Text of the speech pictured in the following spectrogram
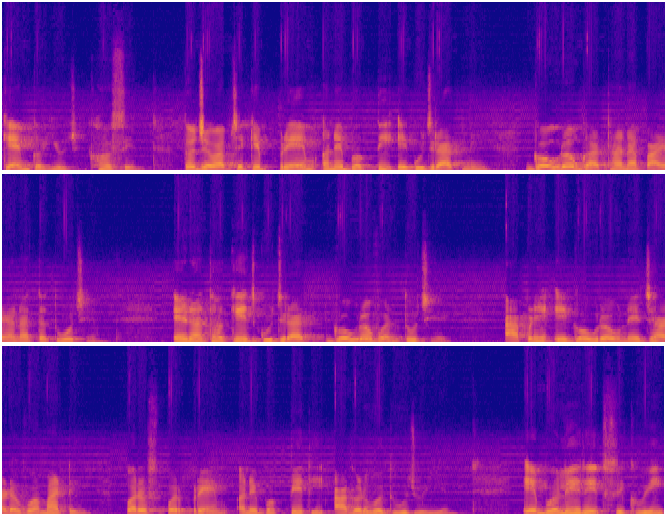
કેમ કહ્યું છે હશે? તો જવાબ છે કે પ્રેમ અને ભક્તિ એ ગુજરાતની ગૌરવ ગાથાના પાયાના તત્વો છે. એના થકી જ ગુજરાત ગૌરવવંતું છે. આપણે એ ગૌરવને જાળવવા માટે પરસ્પર પ્રેમ અને ભક્તિથી આગળ વધવું જોઈએ. એ ભલી રીત શીખવી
